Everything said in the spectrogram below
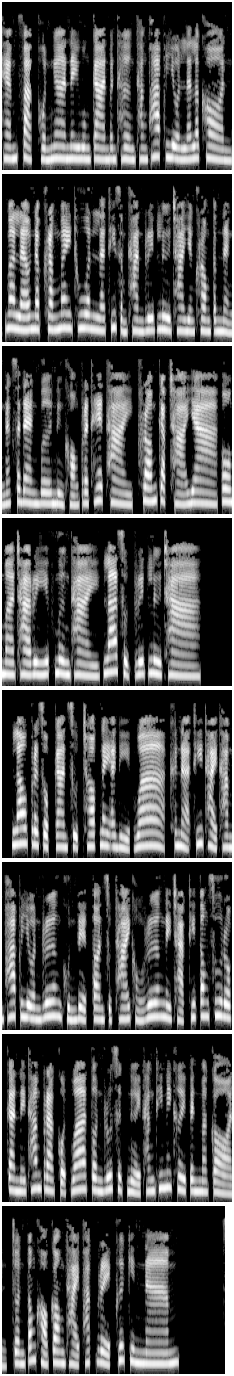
ถมฝากผลงานในวงการบันเทิงทั้งภาพยนตร์และละคร มาแล้วนับครั้งไม่ถ้วนและที่สำคัญฤทธิ์ลือชายังครองตำแหน่งนักแสดงเบอร์หนึ่งของประเทศไทย พร้อมกับฉายา โอมาชารีฟเมืองไทย ล่าสุดฤทธิ์ลือชา เล่าประสบการณ์สุดช็อกในอดีตว่า ขณะที่ถ่ายทำภาพยนตร์เรื่องขุนเดชตอนสุดท้ายของเรื่องในฉากที่ต้องสู้รบกันในถ้ำปรากฏว่าตนรู้สึกเหนื่อยทั้งที่ไม่เคยเป็นมาก่อน จนต้องขอกองถ่ายพักเบรกเพื่อกินน้ำ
